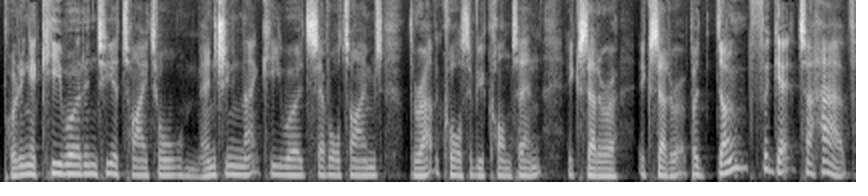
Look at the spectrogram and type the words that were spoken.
putting a keyword into your title, mentioning that keyword several times throughout the course of your content, etc., etc. But don't forget to have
